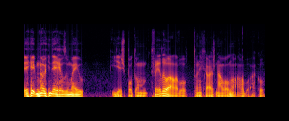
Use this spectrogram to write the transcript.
jej mnohí nerozumejú. Ideš potom tvrdo, alebo to nechávaš na voľno, alebo ako?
